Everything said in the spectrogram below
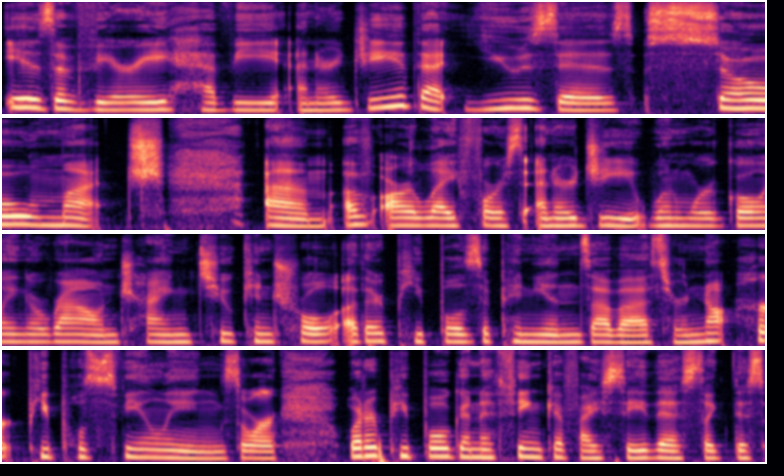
is a very heavy energy that uses so much um, of our life force energy when we're going around trying to control other people's opinions of us or not hurt people's feelings or what are people going to think if I say this? Like this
